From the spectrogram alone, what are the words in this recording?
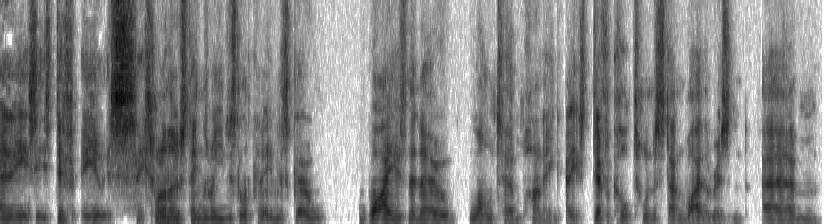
and it's it's diff- it's it's one of those things where you just look at it and just go, why is there no long term planning? And it's difficult to understand why there isn't. Um,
